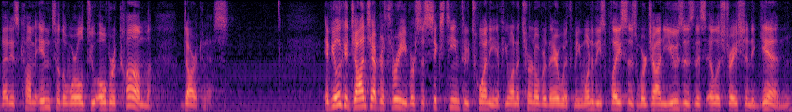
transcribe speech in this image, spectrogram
that has come into the world to overcome darkness. If you look at John chapter 3, verses 16 through 20, if you want to turn over there with me, one of these places where John uses this illustration again,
